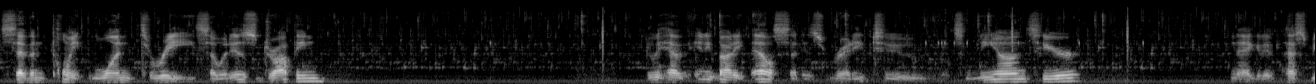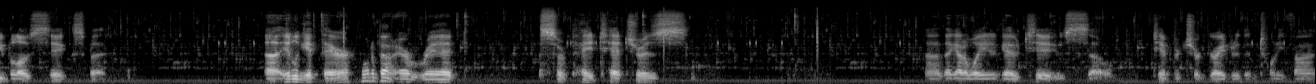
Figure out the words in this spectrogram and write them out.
7.13. So it is dropping Do we have anybody else that is ready to... Some neons here. Negative. Has to be below 6, but... Uh, it'll get there. What about our red Serpae Tetras? Uh, they got a way to go too, so temperature greater than 25.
